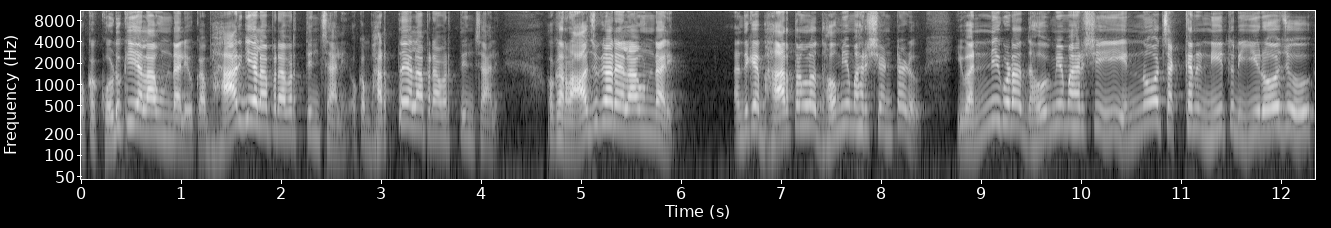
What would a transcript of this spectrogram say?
ఒక కొడుకు ఎలా ఉండాలి? ఒక భార్య ఎలా ప్రవర్తించాలి? ఒక భర్త ఎలా ప్రవర్తించాలి? ఒక రాజుగారు ఎలా ఉండాలి? అందుకే భారతంలో ధౌమ్య మహర్షి అంటాడు ఇవన్నీ కూడా ధౌమ్య మహర్షి ఎన్నో చక్కని నీతులు ఈరోజు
